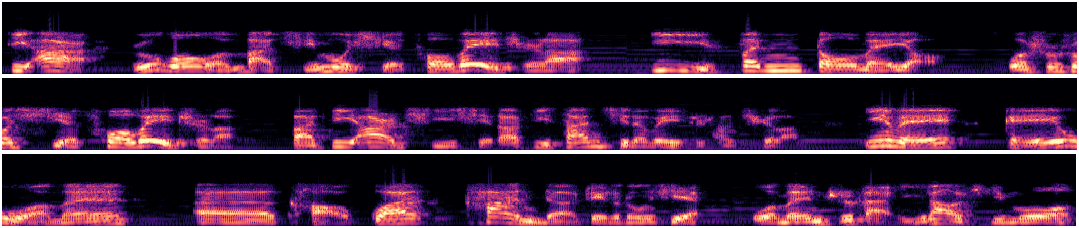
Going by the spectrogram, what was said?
第二，如果我们把题目写错位置了，一分都没有。我是说写错位置了，把第二题写到第三题的位置上去了，因为给我们呃考官看的这个东西，我们只改一道题目，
